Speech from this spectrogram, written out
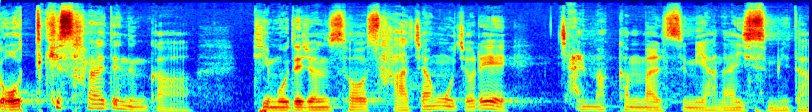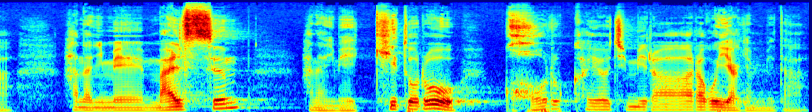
어떻게 살아야 되는가? 디모데전서 4장 5절에 짤막한 말씀이 하나 있습니다. 하나님의 말씀, 하나님의 기도로 거룩하여짐이라라고 이야기합니다.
